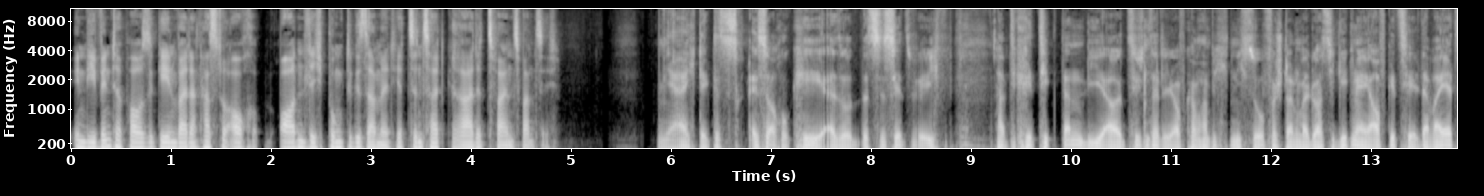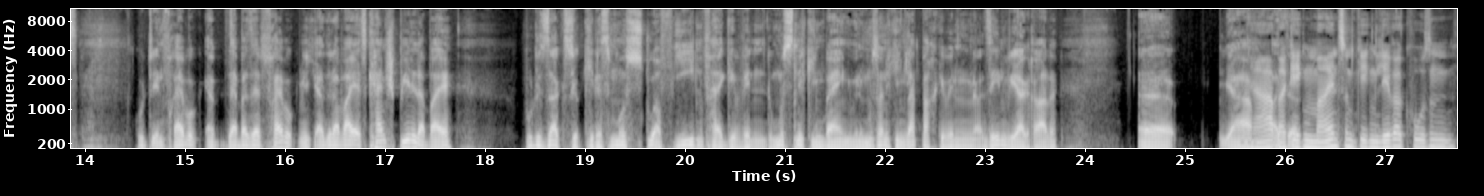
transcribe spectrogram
in die Winterpause gehen, weil dann hast du auch ordentlich Punkte gesammelt. Jetzt sind es halt gerade 22. Ja, ich denke, das ist auch okay. Also das ist jetzt, ich habe die Kritik dann, die zwischenzeitlich aufkam, habe ich nicht so verstanden, weil du hast die Gegner ja aufgezählt. Da war jetzt Gut, in Freiburg, äh, aber selbst Freiburg nicht. Also da war jetzt kein Spiel dabei, wo du sagst, okay, das musst du auf jeden Fall gewinnen. Du musst nicht gegen Bayern gewinnen, du musst auch nicht gegen Gladbach gewinnen. Das sehen wir ja gerade. Äh, ja, ja, aber also, gegen Mainz und gegen Leverkusen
